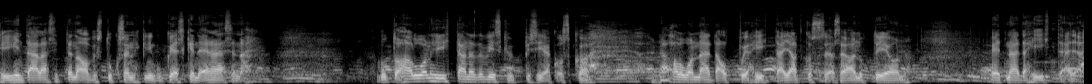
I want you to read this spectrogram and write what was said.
hiihin täällä sitten avistuksen niin kuin keskeneräisenä. Mutta haluan hiihtää näitä 50 koska haluan näitä oppia hiihtää jatkossa ja se ainut tie on, että näitä hiihtää. Ja,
